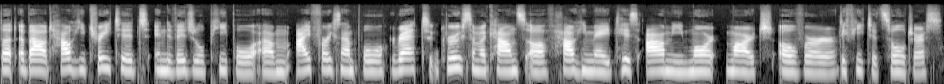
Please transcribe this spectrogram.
But about how he treated individual people. Um, I, for example, read gruesome accounts of how he made his army more march over defeated soldiers.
